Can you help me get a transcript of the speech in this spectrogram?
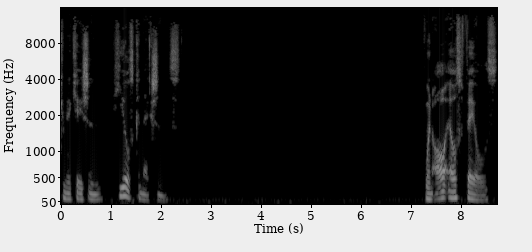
Communication heals connections. When all else fails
